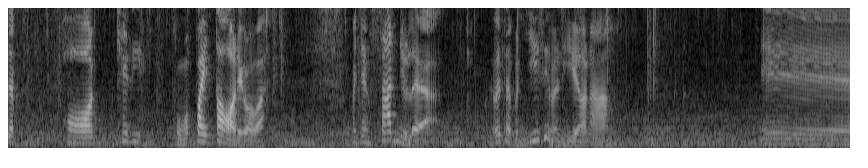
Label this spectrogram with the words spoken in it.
จะพอแค่นี้ผมว่าไปต่อดีกว่าวะมันยังสั้นอยู่เลยอะเอ้ยแต่มัน 20 นาทีแล้วนะ เออ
